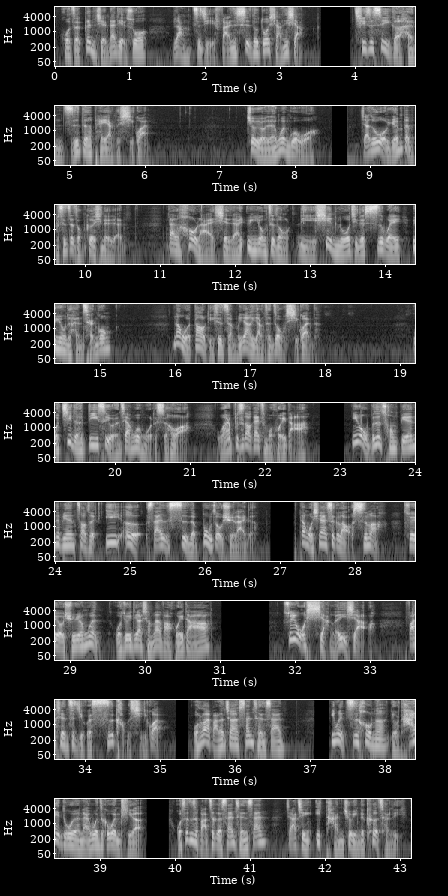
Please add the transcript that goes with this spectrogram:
或者更简单点说，让自己凡事都多想一想，其实是一个很值得培养的习惯。就有人问过我，假如我原本不是这种个性的人，但后来显然运用这种理性逻辑的思维运用得很成功，那我到底是怎么样养成这种习惯的？我记得第一次有人这样问我的时候啊。我还不知道该怎么回答，因为我不是从别人那边照着一二三四的步骤学来的。但我现在是个老师嘛，所以有学员问，我就一定要想办法回答啊。所以我想了一下啊，发现自己有个思考的习惯。我后来把它叫三乘三，因为之后呢有太多人来问这个问题了，我甚至把这个三乘三加进一谈就赢的课程里。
